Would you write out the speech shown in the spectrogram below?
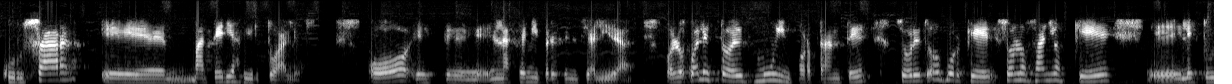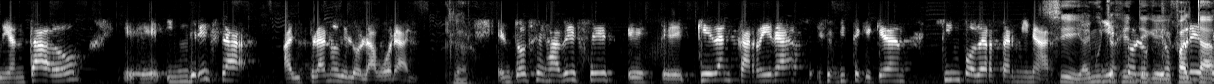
cursar eh, materias virtuales o este, en la semipresencialidad. Con lo cual esto es muy importante, sobre todo porque son los años que eh, el estudiantado eh, ingresa al plano de lo laboral. Claro. Entonces a veces este, quedan carreras, viste que quedan sin poder terminar. Sí, hay mucha gente que, falta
